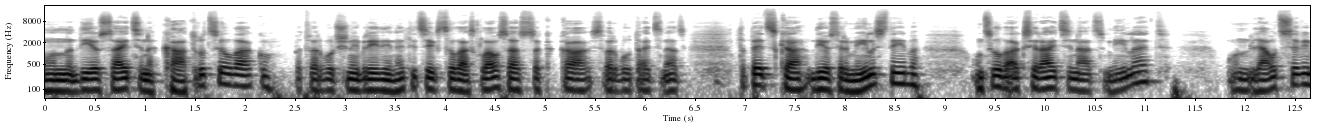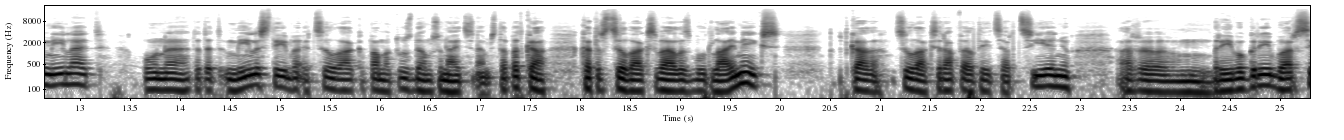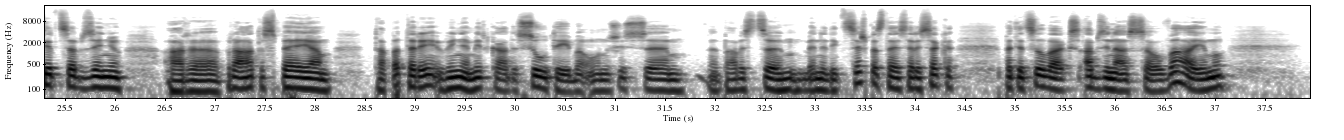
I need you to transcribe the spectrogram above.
Un Dievs aicina katru cilvēku Pat varbūt šī brīdī neticīgs cilvēks klausās, saka, kā es varu būt aicināts. Tāpēc, ka Dievs ir mīlestība, un cilvēks ir aicināts mīlēt un ļaut sevi mīlēt. Un, eh, tad, tad mīlestība ir cilvēka pamatu uzdevums un aicinājums. Tāpat kā katrs cilvēks vēlas būt laimīgs, tāpat kā cilvēks ir apveltīts ar cieņu, ar um, brīvu gribu, ar sirdsapziņu, ar uh, prāta spējām, tāpat arī viņam ir kāda sūtība. Un šis um, Pāvests eh, Benedikts 16. arī saka, pat ja cilvēks apzinās savu vājumu,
